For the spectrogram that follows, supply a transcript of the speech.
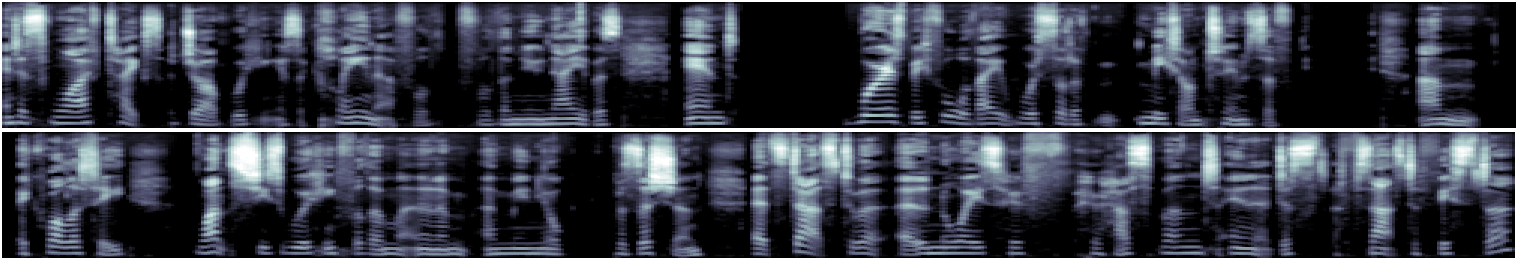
and his wife takes a job working as a cleaner for for the new neighbours, and whereas before they were sort of met on terms of um, equality, once she's working for them in a, a menial position, it starts to uh, it annoys her her husband, and it just starts to fester.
